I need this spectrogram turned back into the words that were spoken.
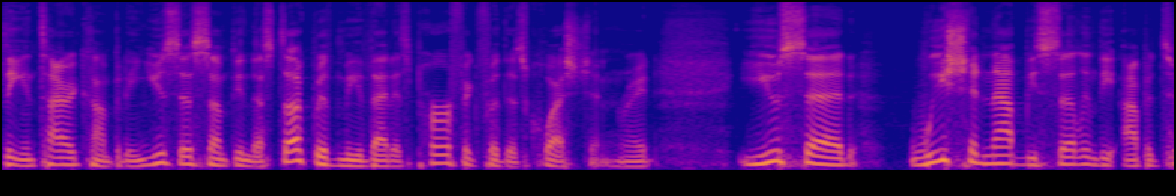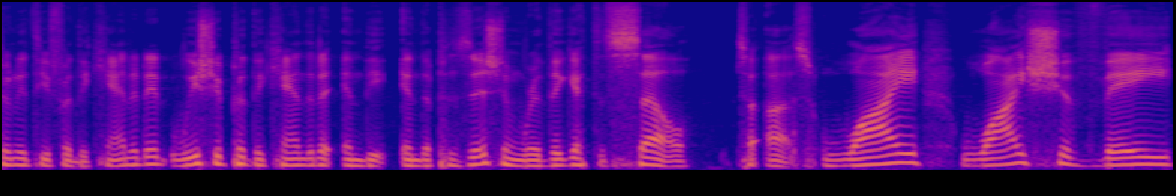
the entire company and you said something that stuck with me that is perfect for this question right you said we should not be selling the opportunity for the candidate we should put the candidate in the in the position where they get to sell to us why why should they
